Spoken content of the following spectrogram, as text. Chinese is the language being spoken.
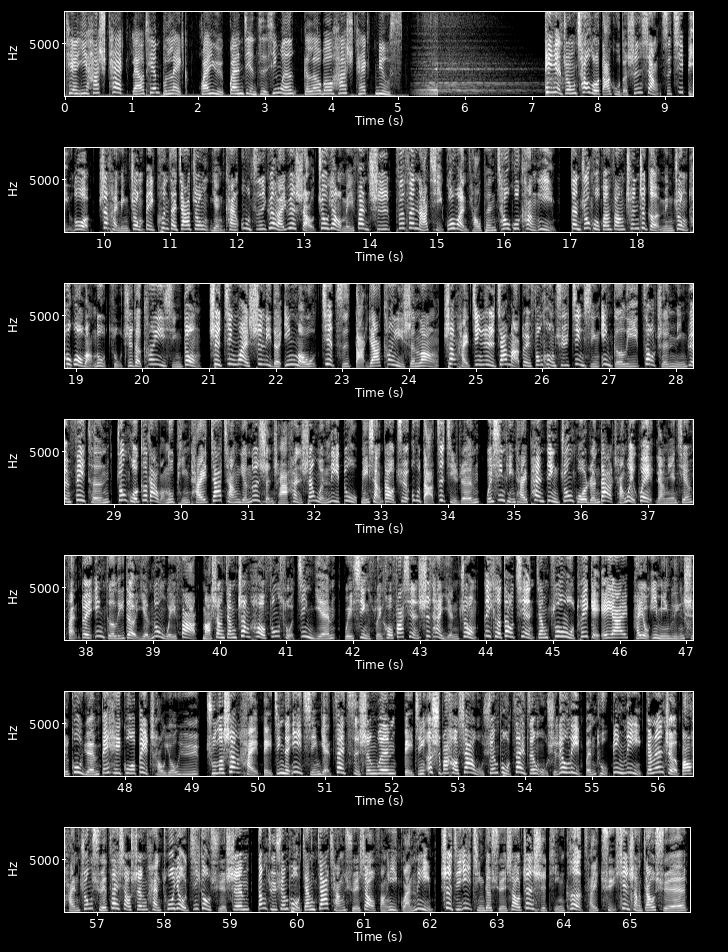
天一 hashtag 聊天不累，环宇关键字新闻 global hashtag news。黑夜中敲锣打鼓的声响此起彼落，上海民众被困在家中，眼看物资越来越少，就要没饭吃，纷纷拿起锅碗瓢盆敲锅抗议。但中国官方称，这个民众透过网络组织的抗议行动是境外势力的阴谋，借此打压抗议声浪。上海近日加码对封控区进行硬隔离，造成民怨沸腾。中国各大网络平台加强言论审查和删文力度，没想到却误打自己人。微信平台判定中国人大常委会两年前反对硬隔离的言论违法，马上将账号封锁禁言。微信随后发现事态严重，立刻道歉，将错误推给 AI。还有一名零。临时雇员背黑锅被炒鱿鱼。除了上海，北京的疫情也再次升温。北京二十八号下午宣布再增五十六例本土病例，感染者包含中学在校生和托幼机构学生。当局宣布将加强学校防疫管理，涉及疫情的学校暂时停课，采取线上教学。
